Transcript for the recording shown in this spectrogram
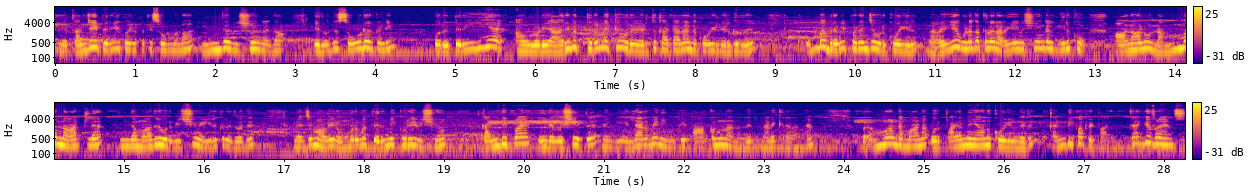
இந்த தஞ்சை பெரிய கோயிலை பற்றி சொல்லணுன்னா இந்த விஷயங்கள் தான். இது வந்து சோழர்களின் ஒரு பெரிய அவங்களுடைய அறிவு திறமைக்கு ஒரு எடுத்துக்காட்டாக தான் இந்த கோயில் இருக்குது. ரொம்ப பிரமிப்படைஞ்ச ஒரு கோயில். நிறைய உலகத்தில் நிறைய விஷயங்கள் இருக்கும். ஆனாலும் நம்ம நாட்டில் இந்த மாதிரி ஒரு விஷயம் இருக்கிறது வந்து நிஜமாவே ரொம்ப ரொம்ப பெருமைக்குரிய விஷயம். கண்டிப்பாக இந்த விஷயத்தை நீங்கள் எல்லாருமே நீங்கள் போய் பார்க்கணுன்னு நான் நினைக்கிறேன் நான். பிரம்மாண்டமான ஒரு பழமையான கோயிலுங்கிறது கண்டிப்பாக போய் பாருங்கள் தேங்க்யூ ஃப்ரெண்ட்ஸ்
